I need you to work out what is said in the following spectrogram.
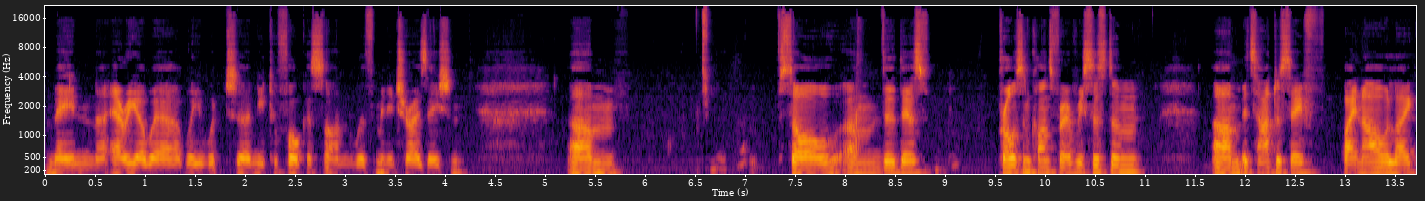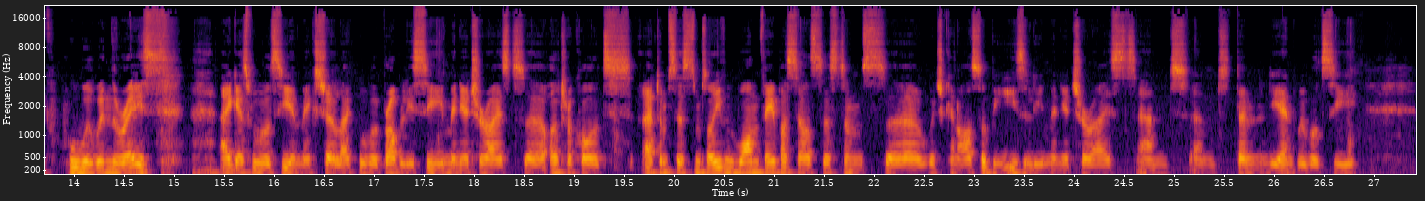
main area where we would uh, need to focus on with miniaturization. Um, so um, the, there's pros and cons for every system. Um, it's hard to say by now like who will win the race. I guess we will see a mixture. Like we will probably see miniaturized uh, ultra cold atom systems or even warm vapor cell systems, uh, which can also be easily miniaturized. And and then in the end we will see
